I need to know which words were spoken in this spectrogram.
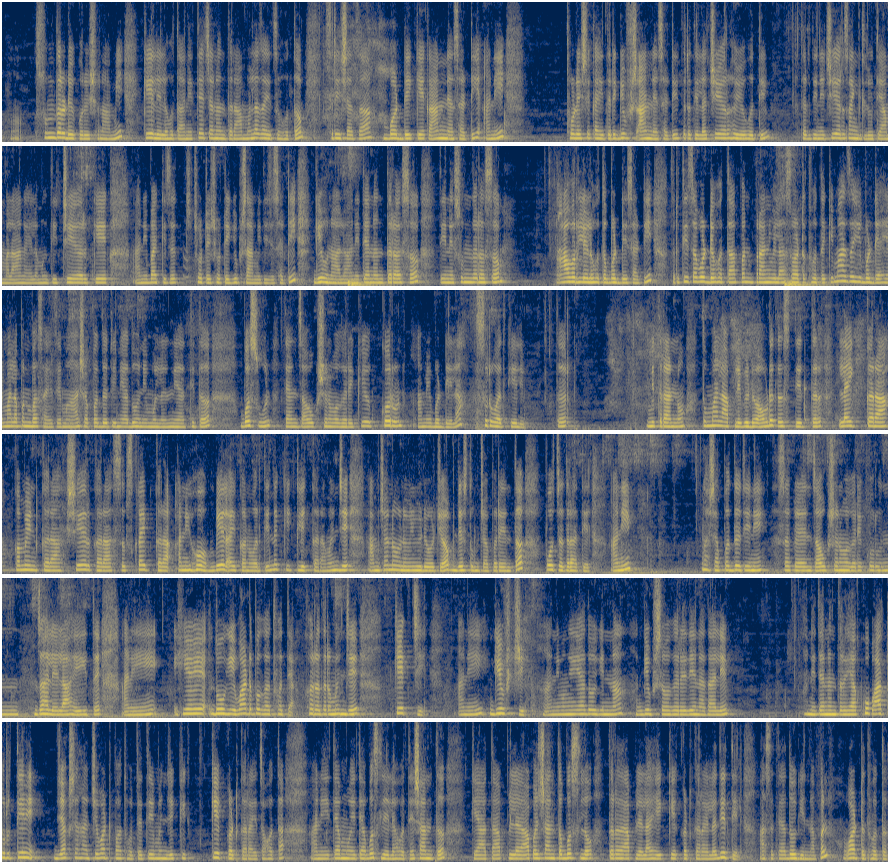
सुंदर डेकोरेशन आम्ही केलेलं होतं. आणि त्याच्यानंतर आम्हाला जायचं होतं श्रीशाचा बड्डे केक आणण्यासाठी. आणि थोडेसे काहीतरी गिफ्ट्स आणण्यासाठी. तर तिला चेअर हवी होती. तर तिने चेअर सांगितली होती आम्हाला आणायला. मग ती चेअर केक आणि बाकीचे छोटे छोटे गिफ्ट्स आम्ही तिच्यासाठी घेऊन आलो. आणि त्यानंतर असं तिने सुंदर असं आवरलेलं होतं बड्डेसाठी तर तिचा बड्डे होता. पण प्राणवीला असं वाटत होतं की माझाही बड्डे आहे मला पण बसायचं आहे मग अशा पद्धतीने या दोन्ही मुलांनी तिथं बसून त्यांचं औक्षण वगैरे के करून आम्ही बड्डेला सुरुवात केली. तर मित्रांनो तुम्हाला आपले व्हिडिओ आवडत असतील तर लाईक करा कमेंट करा शेअर करा सबस्क्राईब करा आणि हो बेल आयकॉनवरती नक्की क्लिक करा. म्हणजे आमच्या नवनवीन व्हिडिओचे अपडेट्स तुमच्यापर्यंत पोचत राहतील. आणि अशा पद्धतीने सगळ्यांचं औक्षण वगैरे करून झालेलं आहे इथे. आणि हे दोघी वाट बघत होत्या. खरं तर म्हणजे केकची आणि गिफ्टची आणि मग या दोघींना गिफ्ट्स वगैरे देण्यात आले. आणि त्यानंतर ह्या खूप आतुरतेने ज्या क्षणाची वाट पाहत होत्या ते म्हणजे केक केक कट करायचा होता. आणि त्यामुळे त्या बसलेल्या होत्या शांत की आता आपल्याला आपण शांत बसलो तर आपल्याला हे केक कट करायला देतील असं त्या दोघींना पण वाटत होतं.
